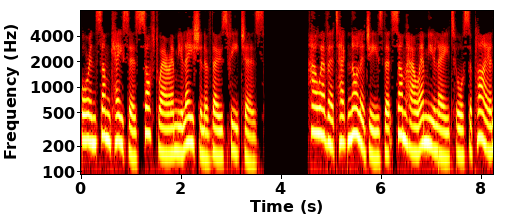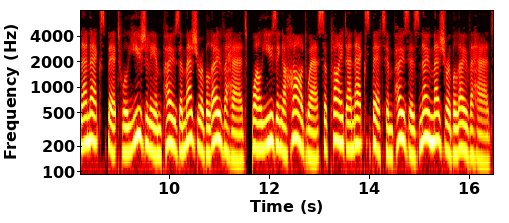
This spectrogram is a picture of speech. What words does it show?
or in some cases software emulation of those features. However technologies that somehow emulate or supply an NX bit will usually impose a measurable overhead, while using a hardware-supplied NX bit imposes no measurable overhead.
